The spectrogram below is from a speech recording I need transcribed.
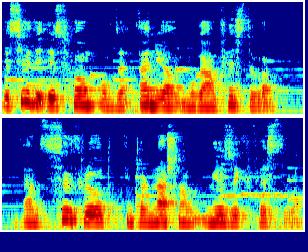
The city is home of the annual Mugham Festival and Silk Road International Music Festival.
